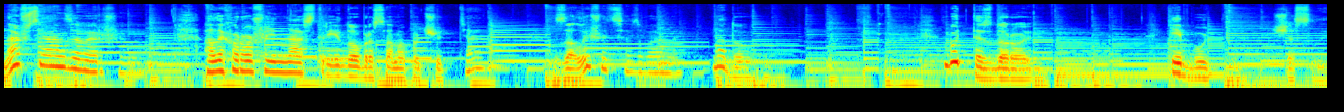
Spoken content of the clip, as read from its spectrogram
Наш сеанс завершено, але хороший настрій і добре самопочуття залишаться з вами надовго. Будьте здорові і будьте щасливі.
